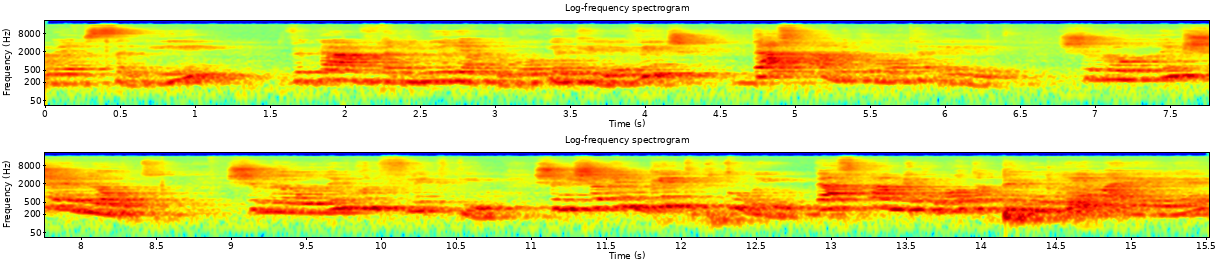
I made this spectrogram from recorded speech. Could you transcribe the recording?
אומר שגיא, וגם ולדימיר ינקלביץ', דווקא המקומות האלה, שמעוררים שאלות, שמעוררים קונפליקטים, שנשארים בלתי פתורים, דווקא המקומות הפעורים האלה,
